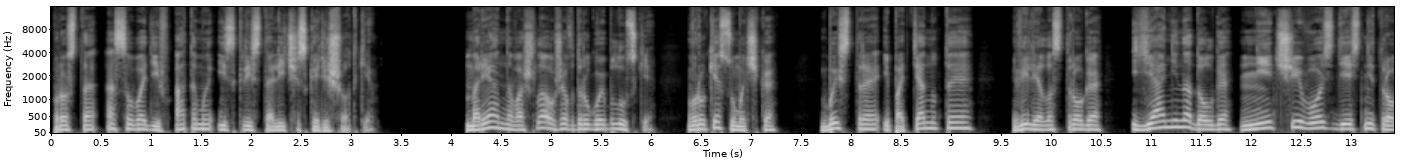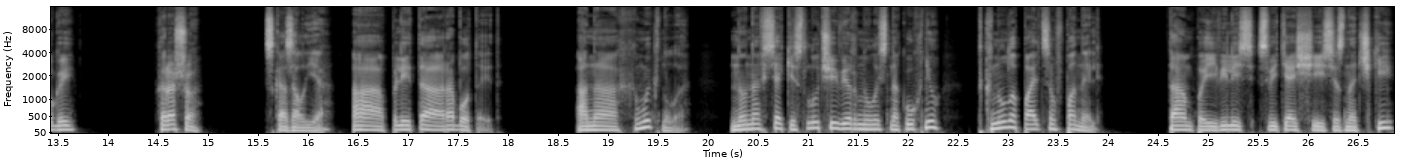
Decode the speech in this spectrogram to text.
просто освободив атомы из кристаллической решетки. Марианна вошла уже в другой блузке, в руке сумочка, быстрая и подтянутая, велела строго. «Я ненадолго, ничего здесь не трогай». «Хорошо», — сказал я, — «а плита работает». Она хмыкнула, но на всякий случай вернулась на кухню, ткнула пальцем в панель. Там появились светящиеся значки,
